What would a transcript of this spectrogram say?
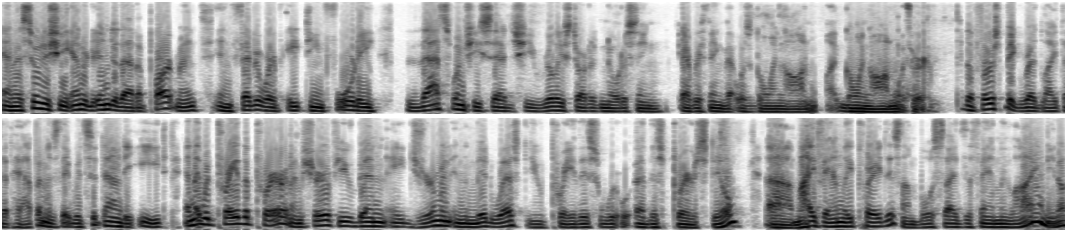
And as soon as she entered into that apartment in February of 1840, that's when she said she really started noticing everything that was going on going on with her. The first big red light that happened is they would sit down to eat and they would pray the prayer. And I'm sure if you've been a German in the Midwest, you pray this uh, this prayer still. Uh, my family prayed this on both sides of the family line. You know,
